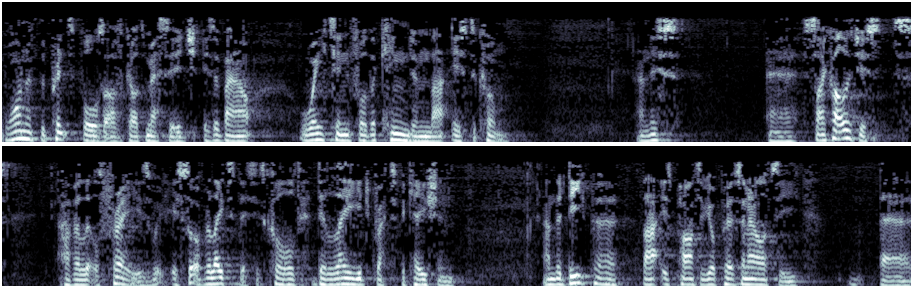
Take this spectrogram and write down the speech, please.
One of the principles of God's message is about waiting for the kingdom that is to come. And this, uh, psychologists have a little phrase which is sort of related to this. It's called delayed gratification. And the deeper that is part of your personality, uh,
